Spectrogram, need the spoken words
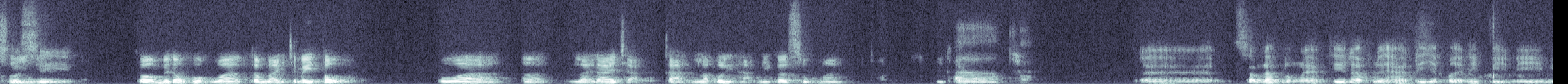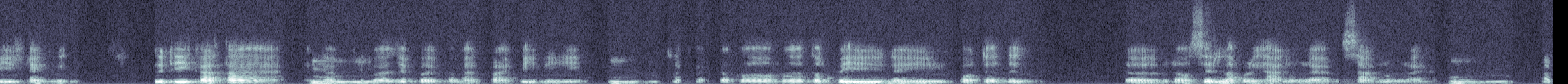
โคซี่ซี่ก็ไม่ต้องห่วงว่ากำไรจะไม่โต เพราะว่าเอ่อรายได้จากการรับบริหารนี่ก็สูงมากเออค่ะเอ่อสำหรับโรงแรมที่รับบริหารที่จะเปิดในปีนี้มีแห่งหนึ่งคือที่กาตาร์นะครับอืมคิดว่าจะเปิดประมาณปลายปีนี้อืมนะครับแล้วก็เมื่อต้นปีในควอเตอร์หนึ่ง เอ่อเราเซ็นรับบริหารโรงแรมสามโรงแรมอืมครับ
